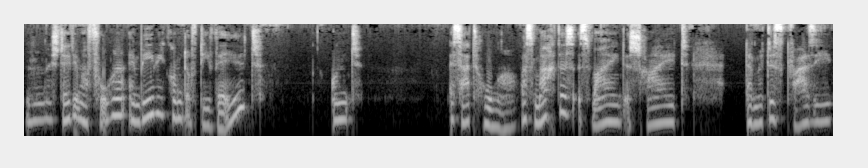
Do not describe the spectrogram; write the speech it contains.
Hm, stell dir mal vor, ein Baby kommt auf die Welt und es hat Hunger. Was macht es? Es weint, es schreit, damit es quasi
